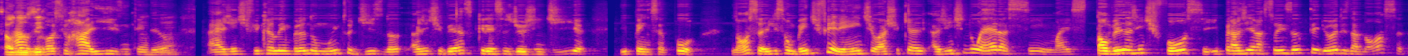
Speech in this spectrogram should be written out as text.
Saudosismo. negócio raiz, entendeu? Uhum. Aí a gente fica lembrando muito disso. A gente vê as crianças de hoje em dia e pensa, pô, nossa, eles são bem diferentes. Eu acho que a, a gente não era assim, mas talvez a gente fosse. E para as gerações anteriores da nossa,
